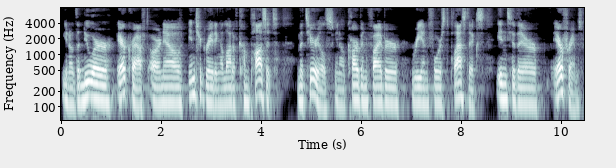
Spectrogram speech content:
you know the newer aircraft are now integrating a lot of composite materials, you know, carbon fiber reinforced plastics into their airframes.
